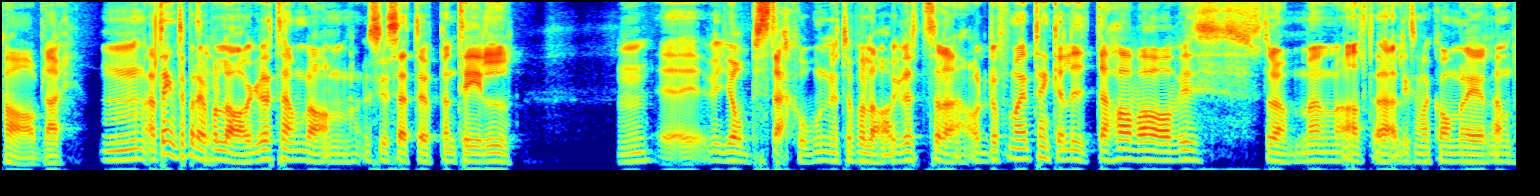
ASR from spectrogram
kablar. Mm, jag tänkte på det på lagret häromdagen. Vi skulle sätta upp en till eh, jobbstation ute på lagret. Sådär. Och då får man ju tänka lite, ha, vad har vi strömmen och allt det här? Liksom, var kommer elen?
